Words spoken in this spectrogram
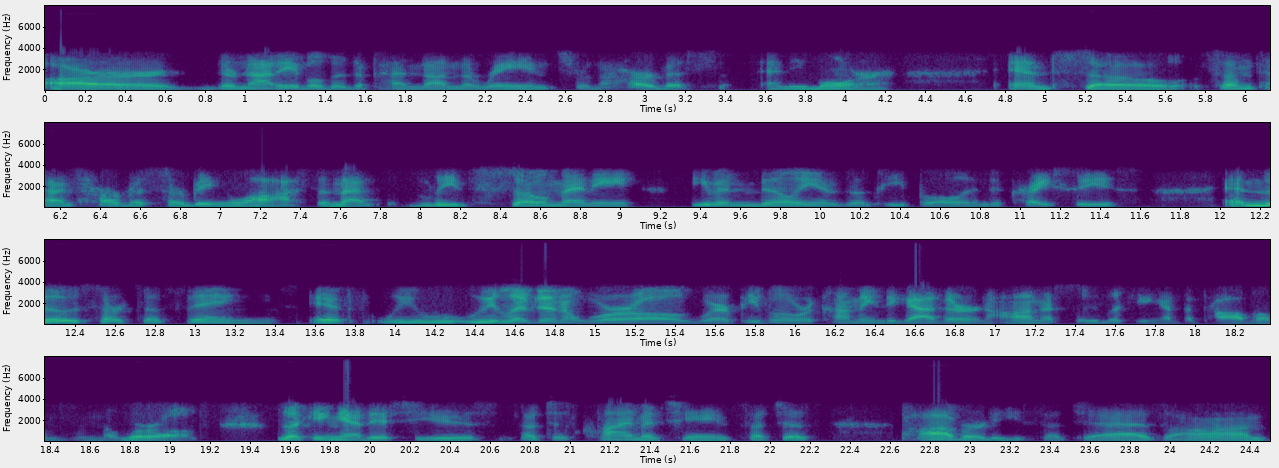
are they're not able to depend on the rains for the harvest anymore. And so sometimes harvests are being lost, and that leads so many, even millions of people into crises. And those sorts of things, if we we lived in a world where people were coming together and honestly looking at the problems in the world, looking at issues such as climate change, such as poverty, such as um,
